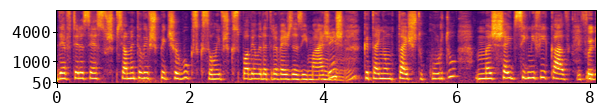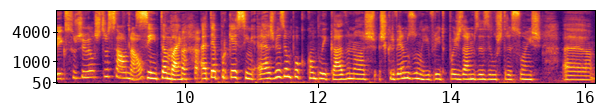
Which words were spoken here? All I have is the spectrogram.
deve ter acesso especialmente a livros picture books, que são livros que se podem ler através das imagens, uhum. que tenham texto curto, mas cheio de significado. E foi daí que surgiu a ilustração, não? Sim, também. Até porque, assim, às vezes é um pouco complicado nós escrevermos um livro e depois darmos as ilustrações. Uh,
